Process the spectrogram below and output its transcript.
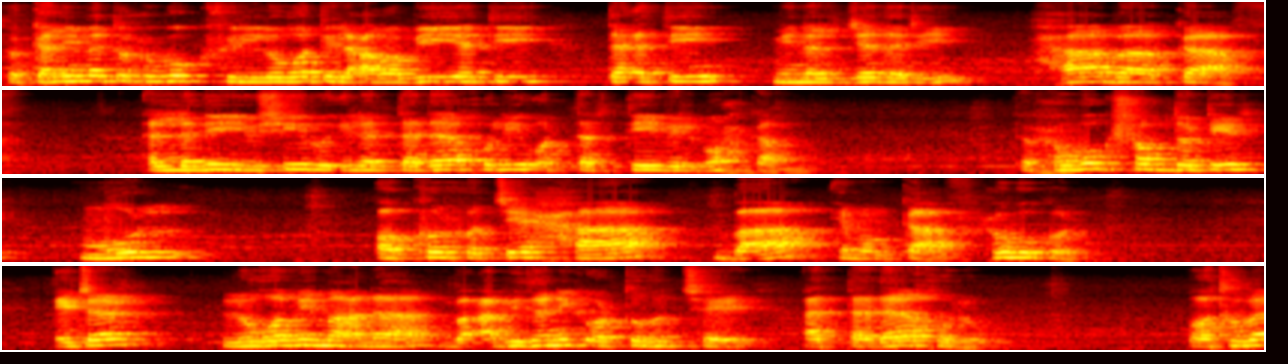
তো কালিমাতু হুবুক ফিল লুগাতিল আরবিয়াতি তাতি মিনাল জাদারি হা বা কাফ الذي يشير إلى التداخل والترتيب المحكم তো হুবুক শব্দটির মূল অক্ষর হচ্ছে হা বা এবং কাফ হুবুকুন এটার লুগাবি মানা বা আবিধানিক অর্থ হচ্ছে আত্মাদাখুলু অথবা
